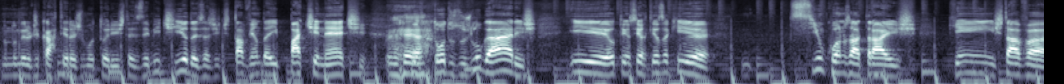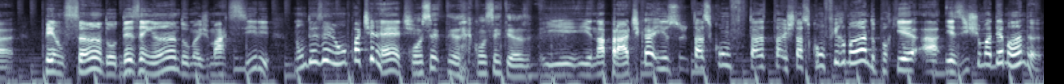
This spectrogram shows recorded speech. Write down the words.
no número de carteiras de motoristas emitidas. A gente está vendo aí patinete é. por todos os lugares. E eu tenho certeza que cinco anos atrás, quem estava pensando ou desenhando uma Smart City, não desenhou um patinete. Com certeza, com certeza. E, e na prática isso tá se, tá, tá, está se confirmando, porque a, existe uma demanda.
